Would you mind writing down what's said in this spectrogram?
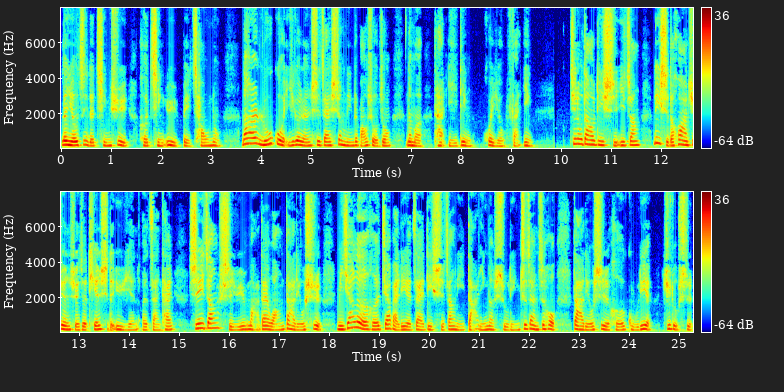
任由自己的情绪和情欲被操弄。然而，如果一个人是在圣灵的保守中，那么他一定会有反应。进入到第十一章，历史的画卷随着天使的预言而展开。十一章始于马代王大流士，米迦勒和加百列在第十章里打赢了属灵之战之后，大流士和古列居鲁士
